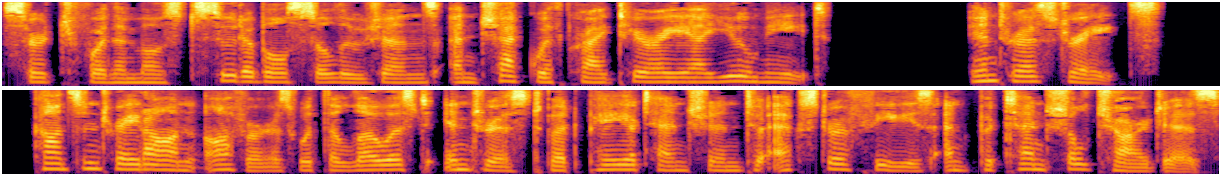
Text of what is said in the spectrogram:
Search for the most suitable solutions and check with criteria you meet. Interest rates. Concentrate on offers with the lowest interest but pay attention to extra fees and potential charges.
